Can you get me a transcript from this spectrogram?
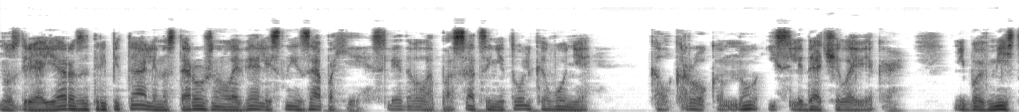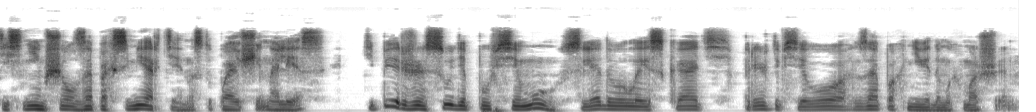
Ноздри Аяра затрепетали, настороженно ловя лесные запахи. Следовало опасаться не только вони колкроком, но и следа человека. Ибо вместе с ним шел запах смерти, наступающий на лес. Теперь же, судя по всему, следовало искать прежде всего запах неведомых машин.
